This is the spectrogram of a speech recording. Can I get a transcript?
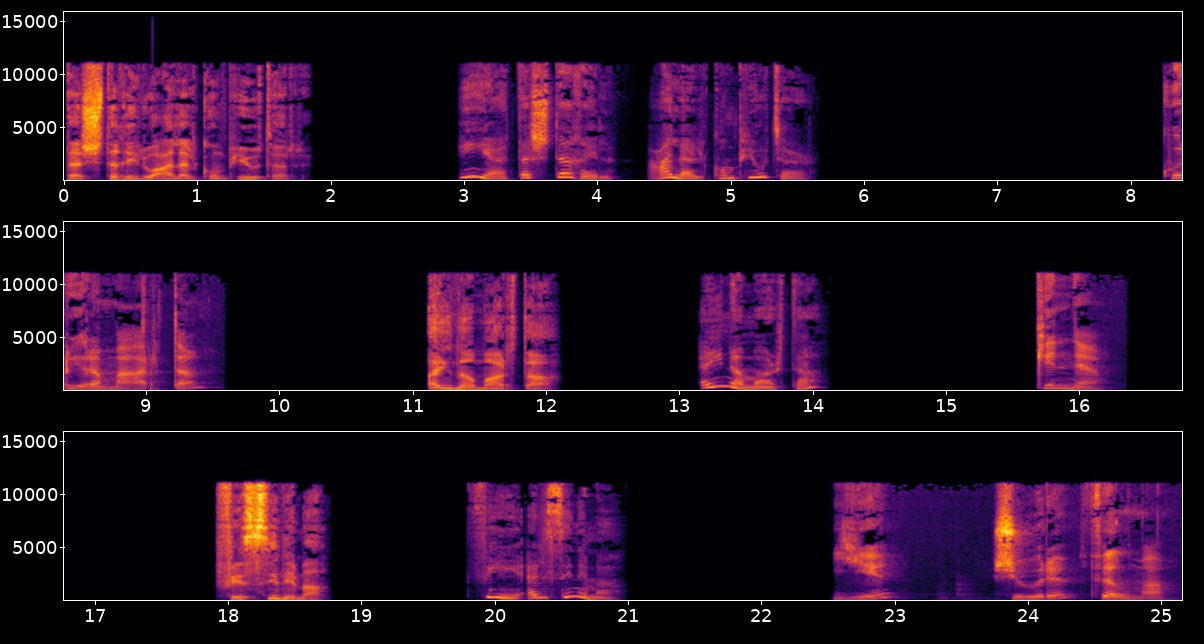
تشتغل على الكمبيوتر. هي تشتغل على الكمبيوتر. Kur yra Marta أين مارتا؟ أين مارتا؟ kine في السينما. في السينما. ji žiūri filmą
